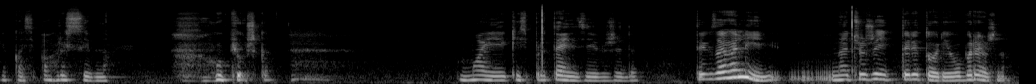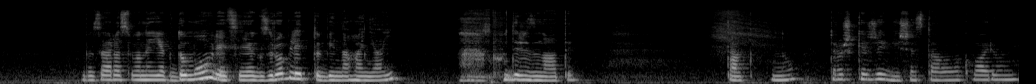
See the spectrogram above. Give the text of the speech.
Якась агресивна гупюшка. Має якісь претензії вже до. Ти взагалі на чужій території обережно. Бо зараз вони як домовляться, як зроблять тобі наганяй, будеш знати. Так, ну, трошки живіше стало в акваріумі.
